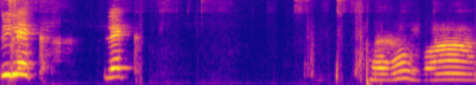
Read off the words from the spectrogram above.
তুই লেখ। লেখ ভগবান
